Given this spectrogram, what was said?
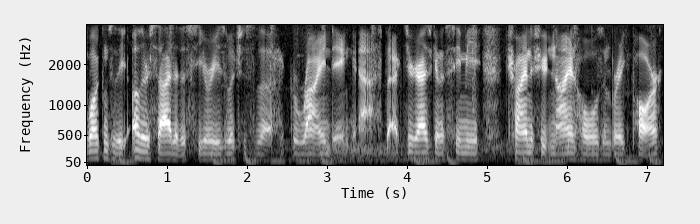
welcome to the other side of the series, which is the grinding aspect. You guys are gonna see me trying to shoot nine holes and break par.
